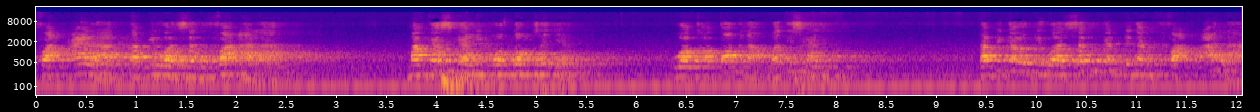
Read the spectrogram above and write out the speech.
fa'ala tapi wazan fa'ala. Maka sekali potong saja. Wa qata'na berarti sekali. Tapi kalau diwazankan dengan fa'ala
